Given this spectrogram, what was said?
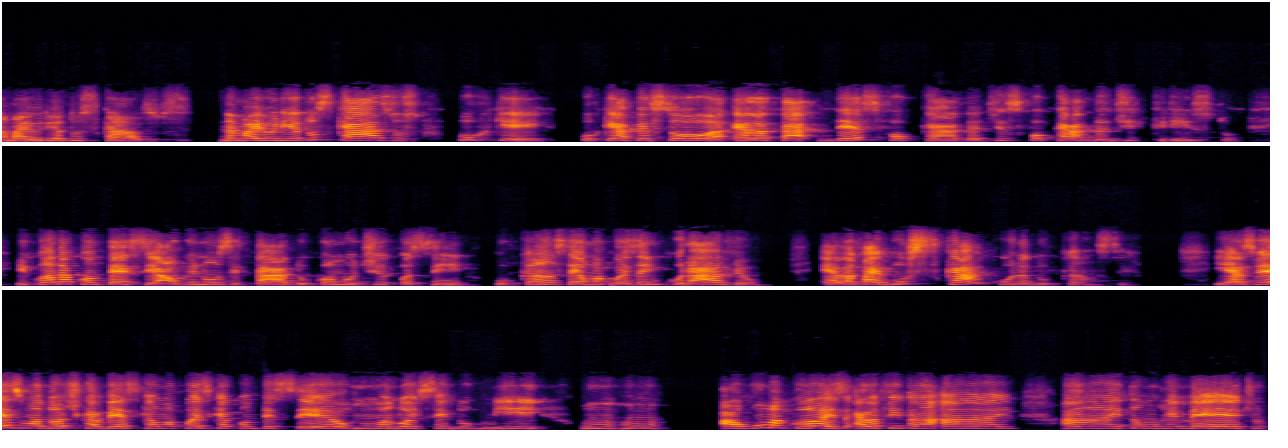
Na maioria dos casos. Na maioria dos casos. Por quê? Porque a pessoa ela está desfocada, desfocada de Cristo. E quando acontece algo inusitado, como tipo assim, o câncer é uma coisa incurável, ela vai buscar a cura do câncer. E às vezes uma dor de cabeça que é uma coisa que aconteceu, uma noite sem dormir, um, um, alguma coisa, ela fica lá, ai, ai, toma um remédio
